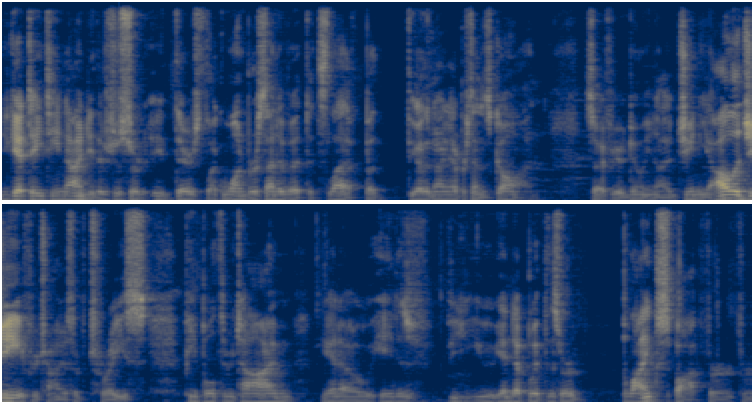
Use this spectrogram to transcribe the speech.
you get to 1890. There's just sort of there's like one percent of it that's left, but the other 99 percent is gone. So if you're doing a genealogy, if you're trying to sort of trace people through time, you know, it is you end up with this sort of blank spot for for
